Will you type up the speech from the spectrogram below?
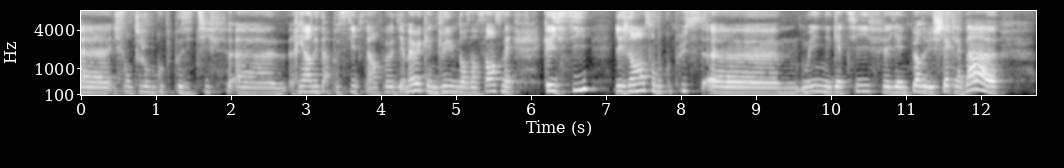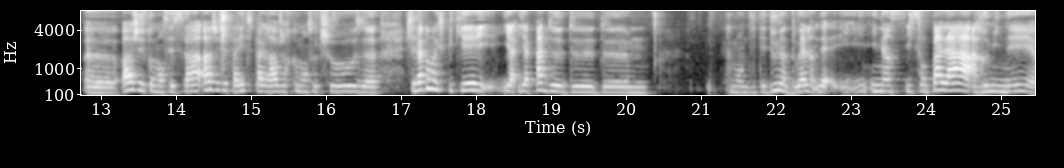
Euh, ils sont toujours beaucoup plus positifs. Euh, rien n'est impossible. C'est un peu the American Dream dans un sens, mais que ici, les gens sont beaucoup plus euh, oui, négatifs. Il y a une peur de l'échec là-bas. ah j'ai commencé ça, ah j'ai fait faillite, c'est pas grave, je recommence autre chose. Je sais pas comment expliquer, il n'y a, a pas de, de, de comment on dit, des do not dwell, ils, ils, sont pas là à ruminer.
